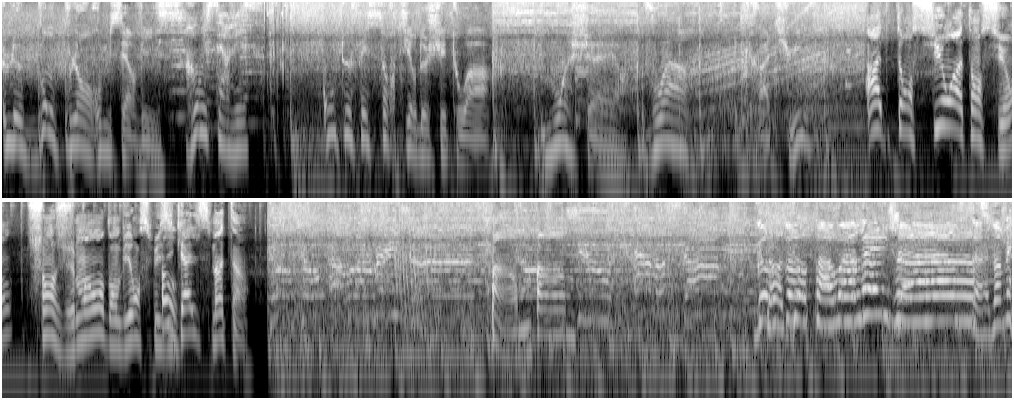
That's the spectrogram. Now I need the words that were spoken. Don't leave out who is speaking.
Speaker 1: Le bon plan room service.
Speaker 2: Room service.
Speaker 1: On te fait sortir de chez toi moins cher, voire gratuit.
Speaker 3: Attention, attention, changement d'ambiance musicale ce matin. Pam, pam.
Speaker 4: Go, go Power Rangers Non mais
